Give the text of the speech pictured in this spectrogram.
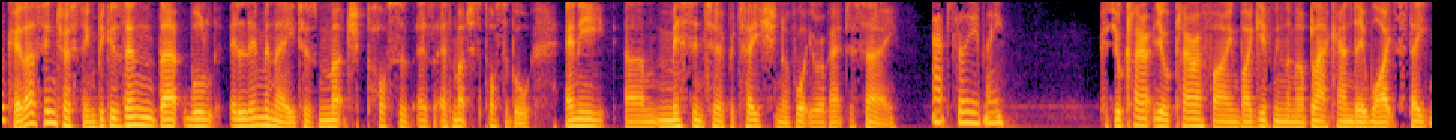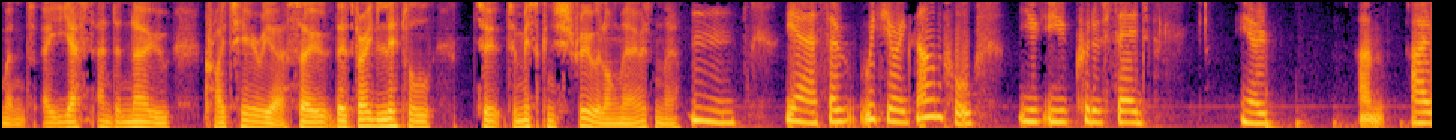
Okay, that's interesting because then that will eliminate as much possi- as as much as possible any um, misinterpretation of what you're about to say. Absolutely. Because you're clar- you're clarifying by giving them a black and a white statement, a yes and a no criteria. So there's very little to to misconstrue along there, isn't there? Mm. Yeah. So with your example, you you could have said, you know, um, I,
